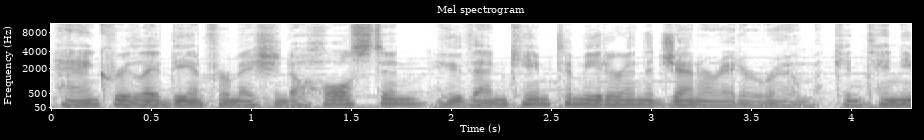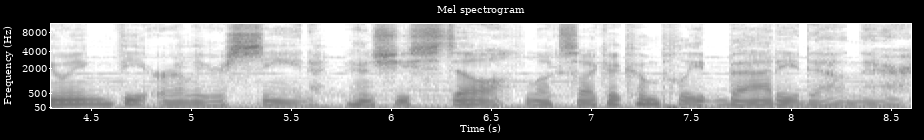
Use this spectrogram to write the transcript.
Hank relayed the information to Holston, who then came to meet her in the generator room, continuing the earlier scene. And she still looks like a complete baddie down there.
